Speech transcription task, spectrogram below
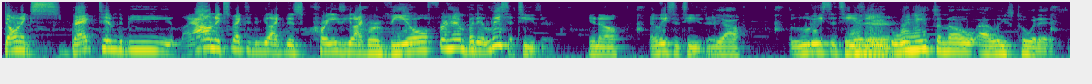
don't expect him to be like I don't expect it to be like this crazy like reveal for him, but at least a teaser. You know, at least a teaser. Yeah. At least a We teaser. need, we need to know at least who it is.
